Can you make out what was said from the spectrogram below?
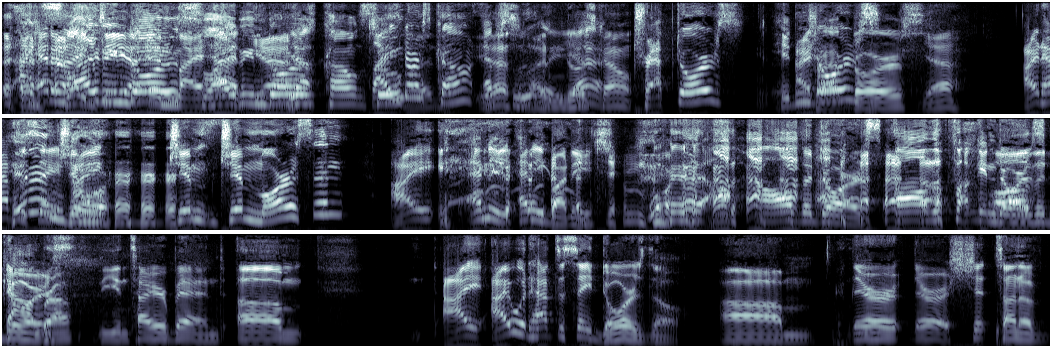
I had an sliding idea doors, in my sliding head. doors Yeah. count Sliding doors count, Yeah, absolutely. sliding doors yeah. count. Trap doors, hidden Trap doors. doors. Yeah. I'd have Hidden to say door. Jim Jim Morrison. I, Any anybody. All, all the doors, all the fucking doors, all the doors, bro. the entire band. Um, I I would have to say doors though. Um, there there are a shit ton of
